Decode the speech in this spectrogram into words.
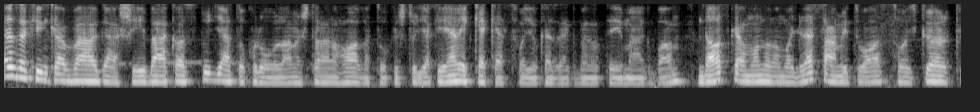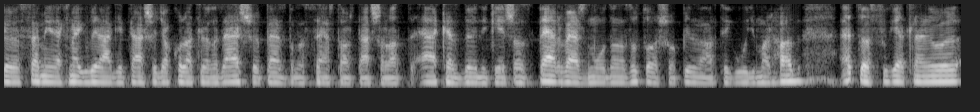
Ezek inkább vágási hibák, azt tudjátok rólam, és talán a hallgatók is tudják, hogy elég kekec vagyok ezekben a témákban. De azt kell mondanom, hogy leszámítva azt, hogy Körk személynek megvilágítása gyakorlatilag az első percben a szertartás alatt elkezdődik, és az perverz módon az utolsó pillanatig úgy marad, ettől függetlenül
